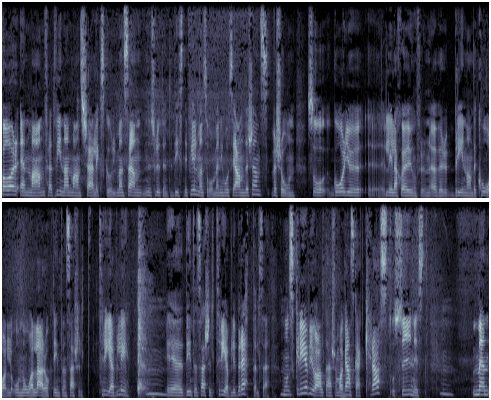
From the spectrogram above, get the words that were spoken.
för en man, för att vinna en mans kärleks skull. Men sen, nu slutar inte Disney-filmen så, men i H.C. Andersens version så går ju eh, Lilla Sjöjungfrun över brinnande kol och nålar och det är inte en särskilt trevlig eh, det är inte en särskilt trevlig berättelse. Hon skrev ju allt det här som var ganska krasst och cyniskt. Men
